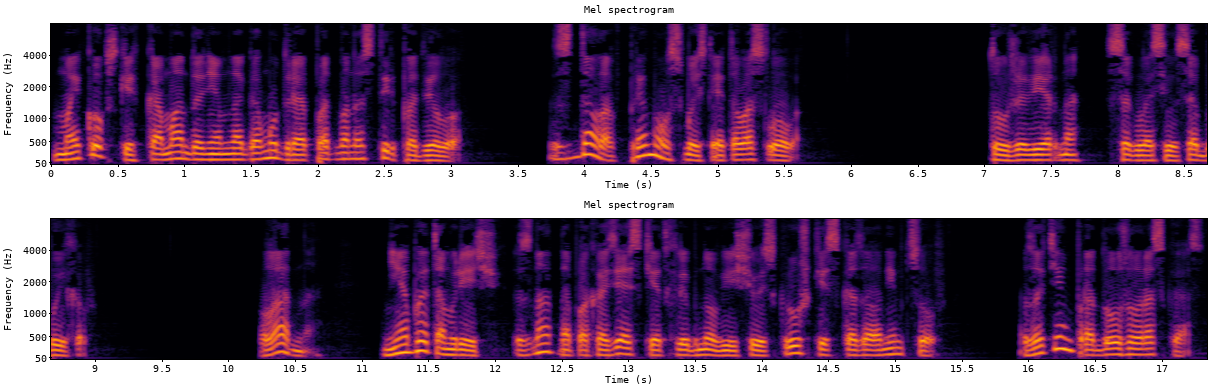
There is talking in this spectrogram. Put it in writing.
Майкопских командование многомудрое под монастырь подвело. Сдало в прямом смысле этого слова. «Тоже верно», — согласился Быхов. «Ладно, не об этом речь», — знатно по-хозяйски отхлебнув еще из кружки, сказал Немцов. Затем продолжил рассказ.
